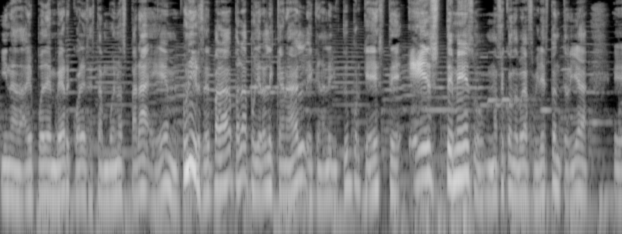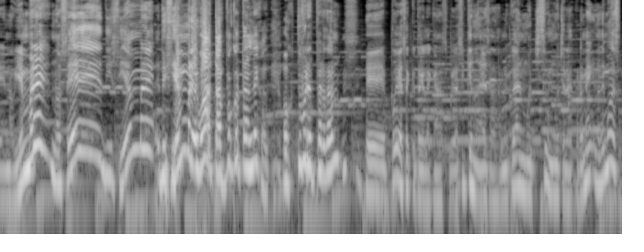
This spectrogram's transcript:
y nada, ahí pueden ver cuáles están buenos para eh, unirse, para, para apoyar al canal, el canal de YouTube, porque este, este mes, o no sé cuándo voy a subir esto, en teoría, eh, noviembre, no sé, diciembre, diciembre, guau, tampoco tan lejos, octubre, perdón, eh, puede ser que tenga la canal subir, así que nada, eso, me cuidan muchísimo, muchas gracias por mí, nos vemos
